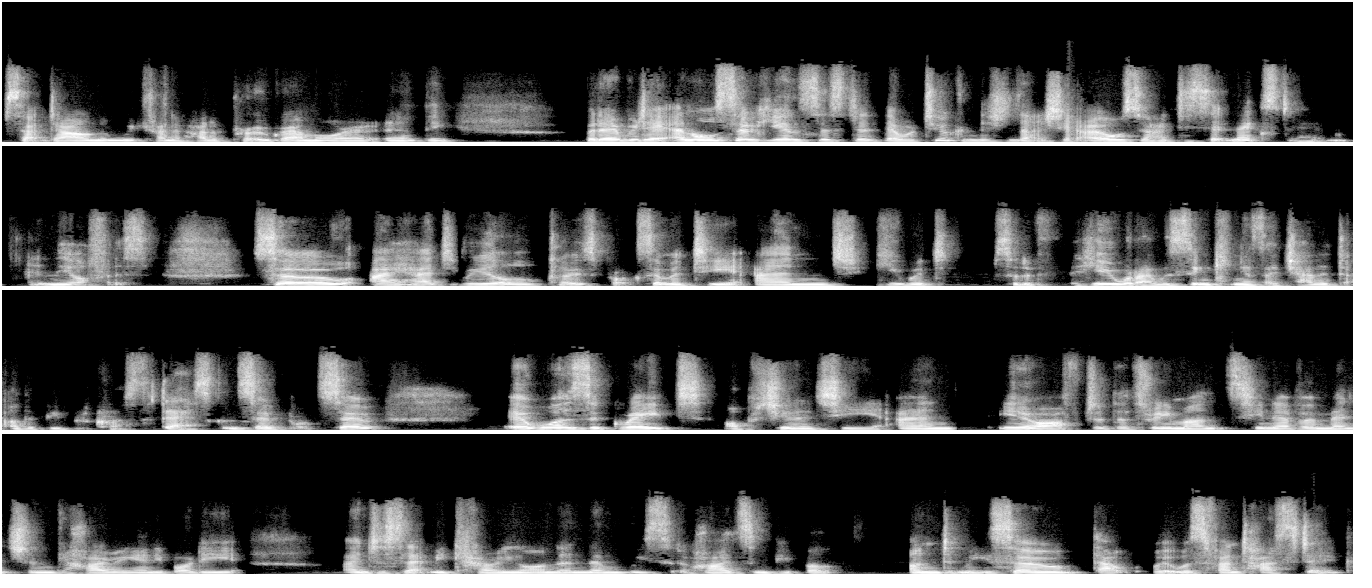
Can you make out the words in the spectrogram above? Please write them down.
sat down and we kind of had a program or anything. But every day, and also he insisted there were two conditions actually. I also had to sit next to him in the office. So I had real close proximity and he would sort of hear what I was thinking as I chatted to other people across the desk and so forth. So it was a great opportunity. And, you know, after the three months, he never mentioned hiring anybody and just let me carry on. And then we sort of hired some people under me. So that it was fantastic.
